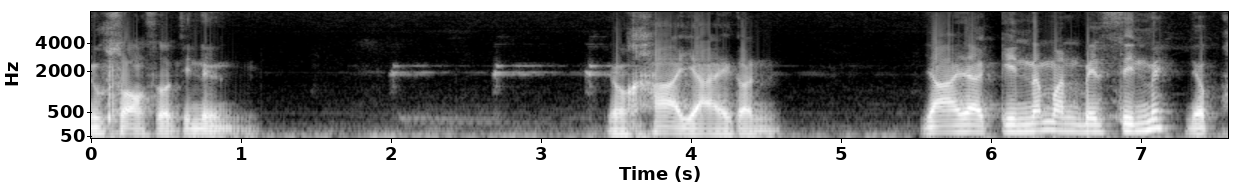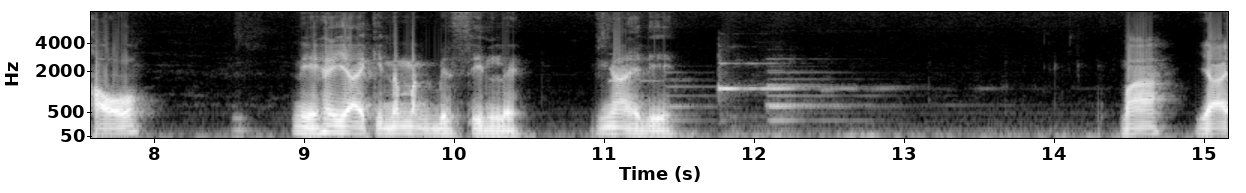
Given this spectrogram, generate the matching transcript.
ลูกซองส่วนที่หนึ่ง เดี๋ยวฆ่ายายก่อน ยายอยากกินน้ำมันเบนซินไหม เดี๋ยวเผา นี่ให้ยายกินน้ำมันเบนซินเลย ง่ายดี มา ยาย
